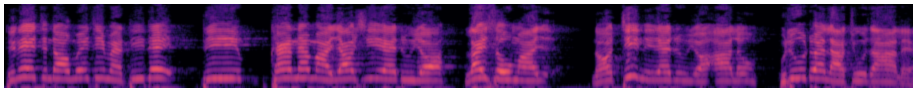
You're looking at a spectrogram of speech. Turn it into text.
ဒီနေ့ကျွန်တော်မေးကြည့်မယ်ဒီနေ့ဒီခန်းထဲမှာရောက်ရှိတဲ့သူရောလိုက်ဆုံးမှာနော်ကြည့်နေတဲ့သူရောအားလုံးဘယ်သူအတွက်လာစူးစမ်းရလဲ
